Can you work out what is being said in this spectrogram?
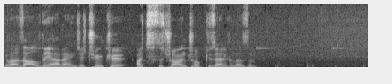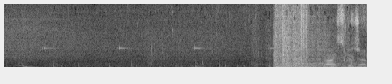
Glaz aldı ya bence. Çünkü açısı şu an çok güzel Glaz'ın. Nice, good job.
